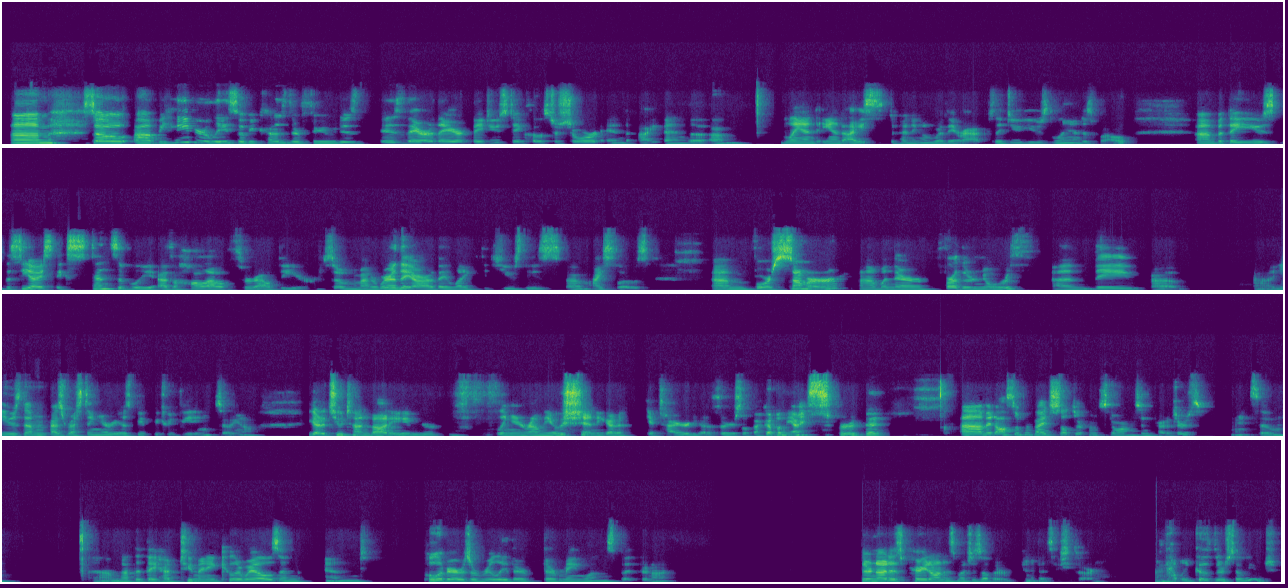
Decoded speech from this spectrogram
Um, so uh, behaviorally, so because their food is is there, they they do stay close to shore and and the um, land and ice, depending on where they're at, because they do use land as well. Um, but they use the sea ice extensively as a haul out throughout the year. So no matter where they are, they like to use these um, ice floes. Um, for summer, uh, when they're farther north, um, they uh, uh, use them as resting areas be- between feeding. So, you know, you got a two ton body, you're flinging around the ocean, you got to get tired, you got to throw yourself back up on the ice for a bit. Um, it also provides shelter from storms and predators. Right? So um, not that they have too many killer whales and and polar bears are really their their main ones, but they're not they're not as preyed on as much as other pinniped species are. Probably because they're so huge.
